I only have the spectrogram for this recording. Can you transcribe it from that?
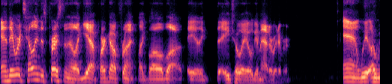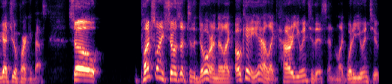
And they were telling this person, they're like, "Yeah, park out front, like blah blah blah. A, like the HOA will get mad or whatever." And we uh, we got you a parking pass. So Punchline shows up to the door, and they're like, "Okay, yeah, like how are you into this? And like what are you into?"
